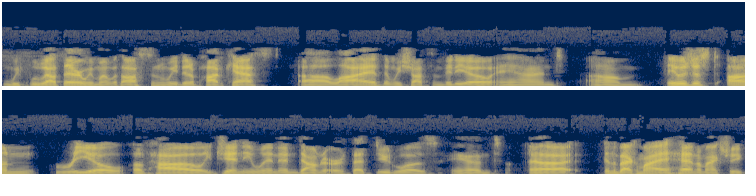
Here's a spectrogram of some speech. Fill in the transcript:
we flew out there, we met with Austin, we did a podcast uh live, then we shot some video and um it was just unreal of how like genuine and down to earth that dude was. And uh in the back of my head I'm actually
